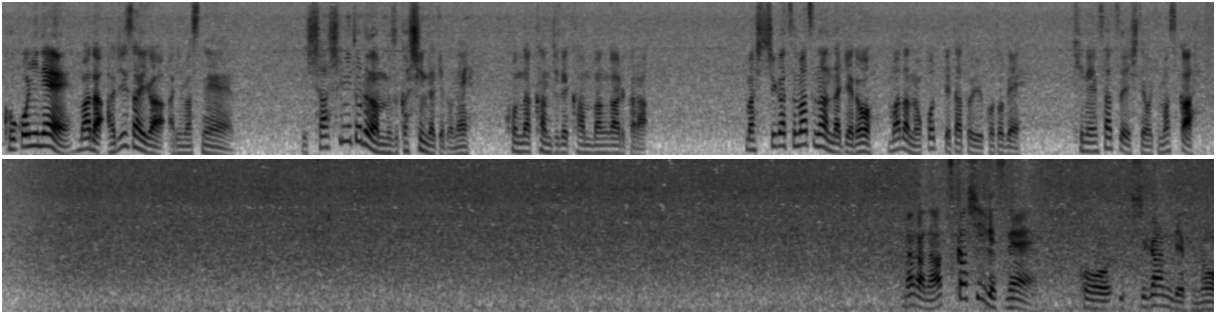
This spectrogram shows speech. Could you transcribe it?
ここにねまだアジサイがありますね。写真に撮るのは難しいんだけどね。こんな感じで看板があるから。まあ、7月末なんだけどまだ残ってたということで記念撮影しておきますか。なんか懐かしいですね。こう一眼レフの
